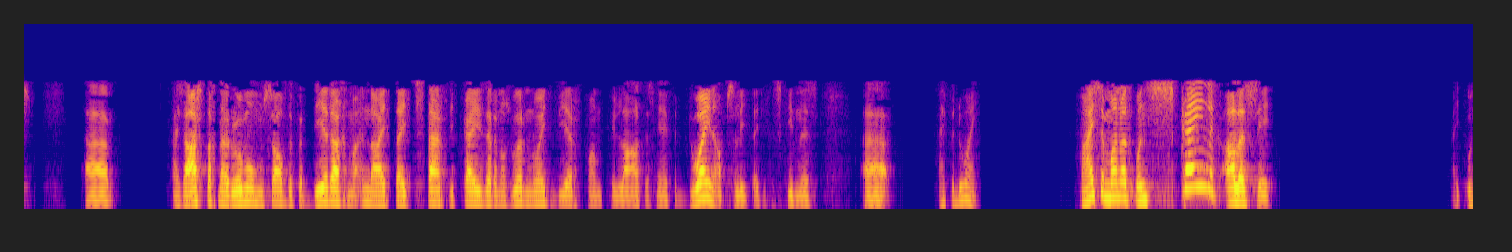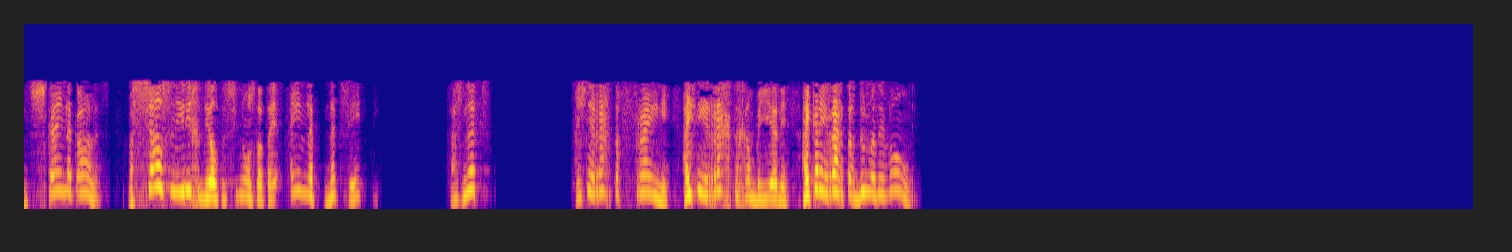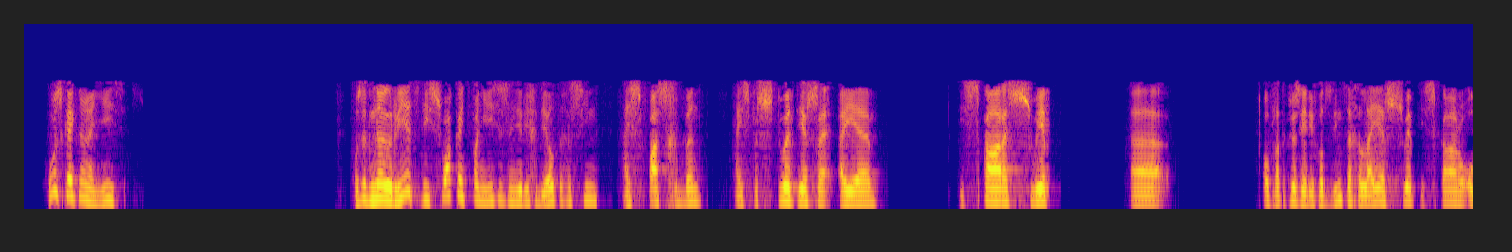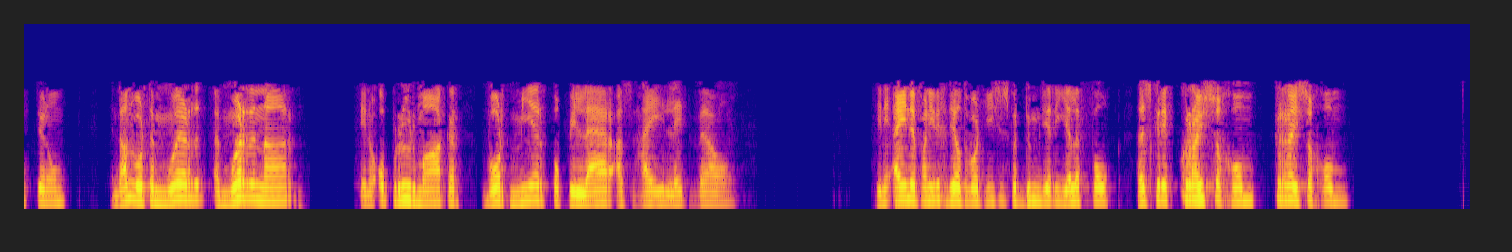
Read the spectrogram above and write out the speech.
uh Hy's haastig na Rome om homself te verdedig, maar in daai tyd sterf die keiser en ons hoor nooit weer van Pilatus nie. Hy verdwyn absoluut uit die geskiedenis. Uh hy verdwyn. Maar hy's 'n man wat onskynlik alles het. Hy het onskynlik alles. Maar selfs in hierdie gedeelte sien ons dat hy eintlik niks het nie. Daar's niks. Hy's nie regtig vry nie. Hy's nie regtig in beheer nie. Hy kan nie regtig doen wat hy wil nie. Kom ons kyk nou na Jesus. Ons het nou reeds die swakheid van Jesus in hierdie gedeelte gesien. Hy's vasgebind, hy's verstoot deur sy eie die skare sweep uh of wat ek sou sê die godsdienstige leiers sweep die skare op teen hom en dan word 'n moord 'n moordenaar en 'n oproermaker word meer populêr as hy let wel. Teen die einde van hierdie gedeelte word Jesus verdoem deur die hele volk. Hulle skree kruisig hom, kruisig hom.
